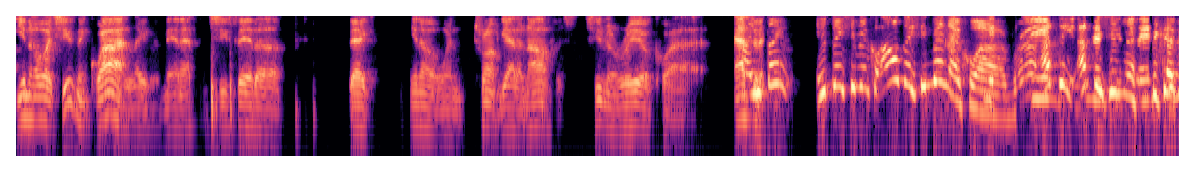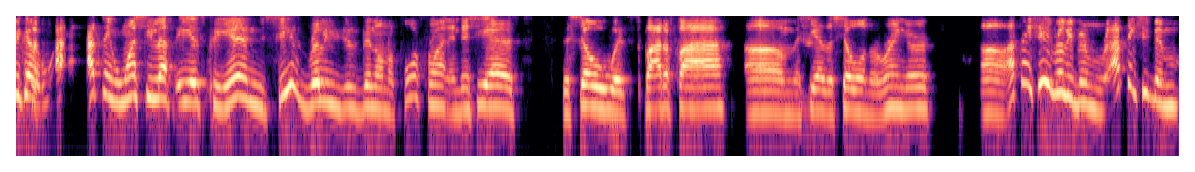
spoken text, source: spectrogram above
you know what? She's been quiet lately, man. After she said uh that you know when Trump got in office, she's been real quiet. After oh, you think you think she been? I don't think she's been that quiet, bro. I think I think she been because because I, I think once she left ESPN, she's really just been on the forefront, and then she has the show with Spotify, um, and she has a show on the Ringer. Uh, I think she's really been. I think she's been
